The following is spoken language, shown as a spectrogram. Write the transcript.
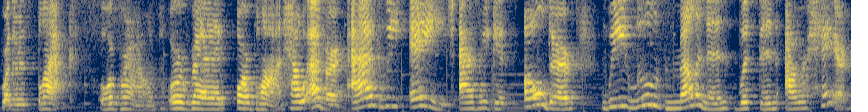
whether it's black, or brown or red or blonde. However, as we age, as we get older, we lose melanin within our hair.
